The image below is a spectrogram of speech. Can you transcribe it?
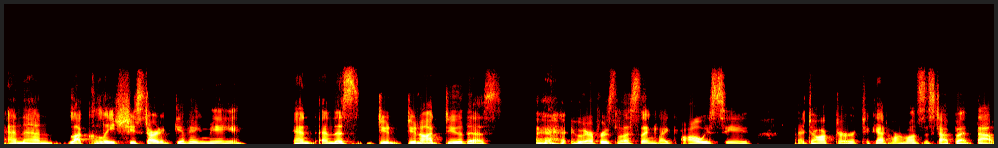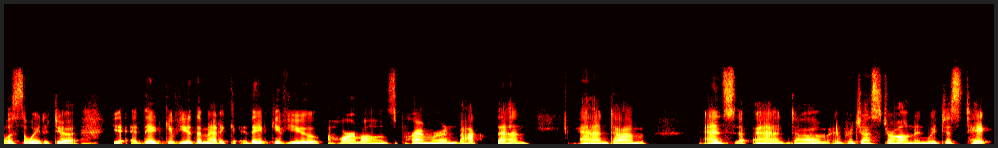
and then luckily she started giving me and and this do do not do this, whoever's listening, like always see a doctor to get hormones and stuff, but that was the way to do it. Yeah, they'd give you the medic, they'd give you hormones, Premarin back then, and um, and and um, and progesterone, and we just take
